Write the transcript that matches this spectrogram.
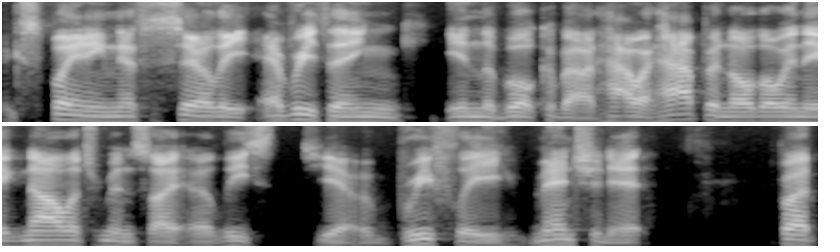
explaining necessarily everything in the book about how it happened, although in the acknowledgments I at least yeah briefly mention it. But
